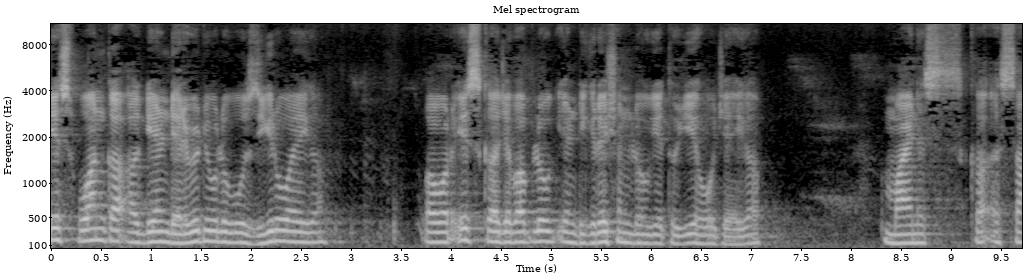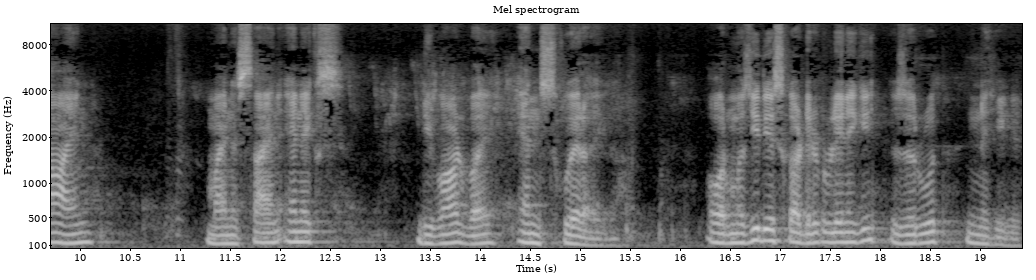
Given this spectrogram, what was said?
इस वन का अगेन डेरिवेटिव लो, वो ज़ीरो आएगा। और इसका जब आप लोग इंटीग्रेशन लोगे तो ये हो जाएगा माइनस का sine minus sine n x divide by n square आएगा। और मज़ीद इसका डेरिवेटिव लेने की ज़रूरत नहीं है।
